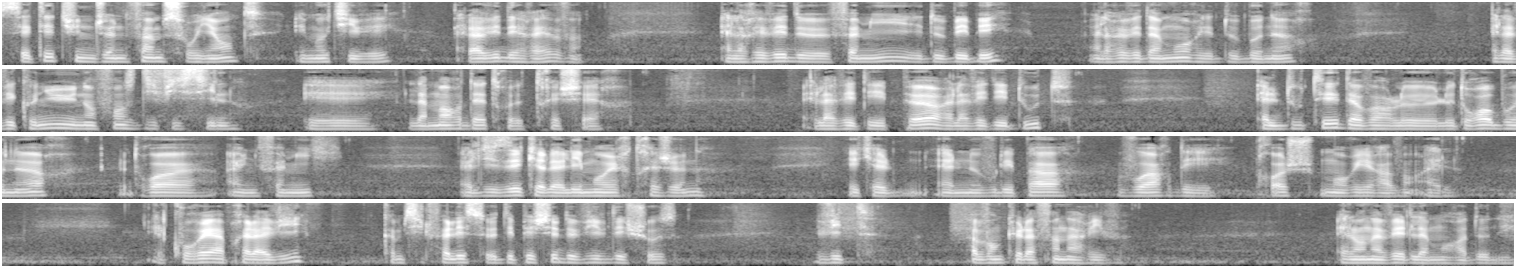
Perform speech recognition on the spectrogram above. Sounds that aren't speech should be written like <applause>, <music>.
C'était une jeune femme souriante et motivée. Elle avait des rêves. Elle rêvait de famille et de bébé. Elle rêvait d'amour et de bonheur. Elle avait connu une enfance difficile et la mort d'être très chère. Elle avait des peurs, elle avait des doutes. Elle doutait d'avoir le, droit au bonheur, le droit à une famille. Elle disait qu'elle allait mourir très jeune et qu'elle elle ne voulait pas voir des mourir avant elle. Elle courait après la vie, comme s'il fallait se dépêcher de vivre des choses, vite, avant que la fin n'arrive. Elle en avait de l'amour à donner.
